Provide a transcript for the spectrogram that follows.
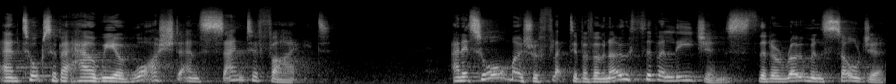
and talks about how we are washed and sanctified. And it's almost reflective of an oath of allegiance that a Roman soldier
